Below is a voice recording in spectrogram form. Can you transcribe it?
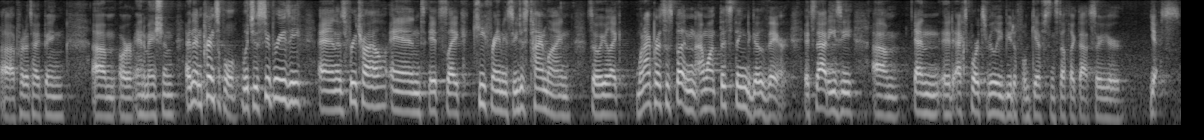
uh, prototyping um, or animation. And then Principle, which is super easy, and there's a free trial, and it's like keyframing, so you just timeline. So you're like, when I press this button, I want this thing to go there. It's that easy, um, and it exports really beautiful GIFs and stuff like that, so you're, yes.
